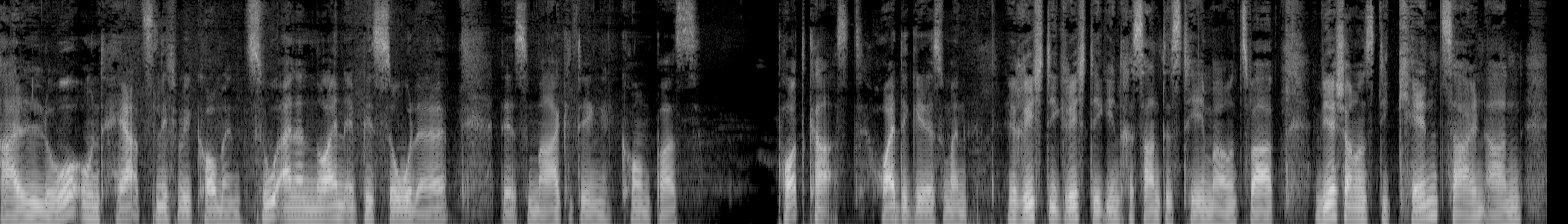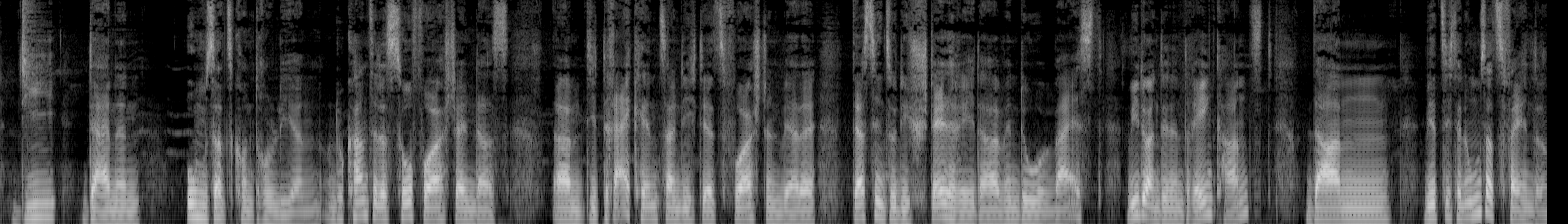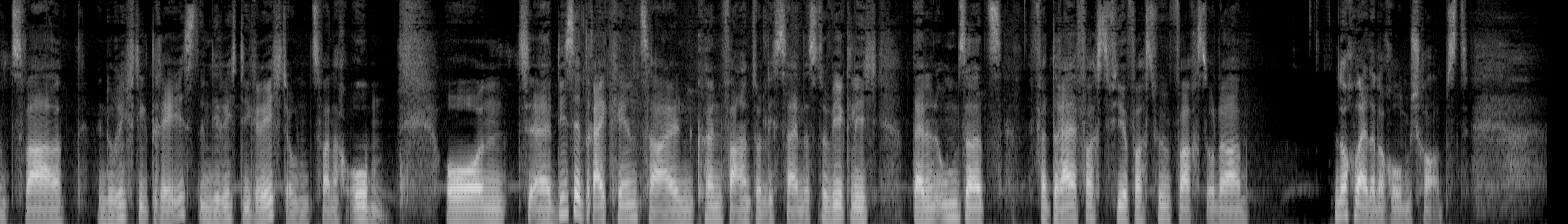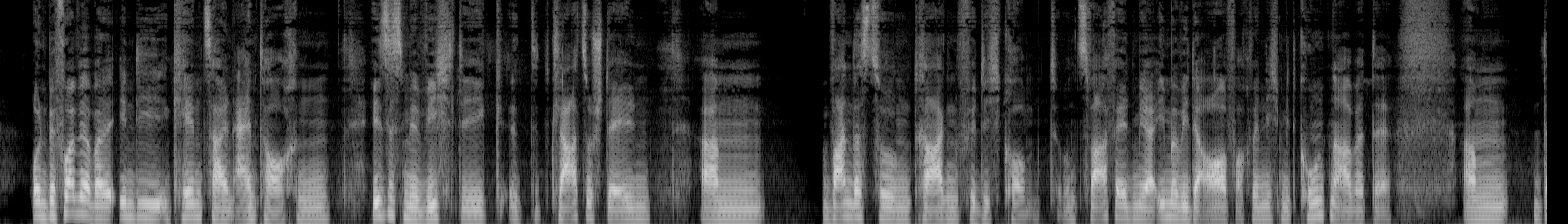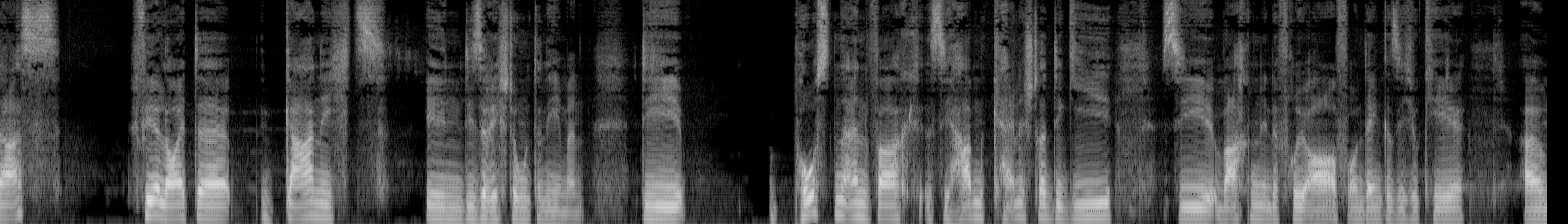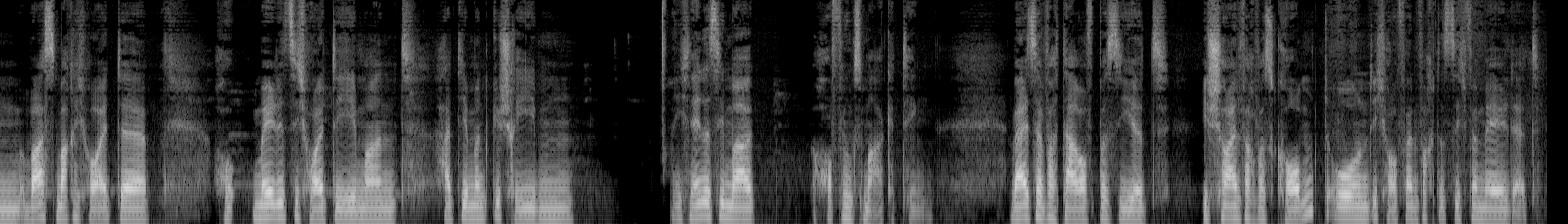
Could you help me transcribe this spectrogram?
Hallo und herzlich willkommen zu einer neuen Episode des Marketing Kompass Podcast. Heute geht es um ein richtig, richtig interessantes Thema und zwar wir schauen uns die Kennzahlen an, die deinen Umsatz kontrollieren. Und du kannst dir das so vorstellen, dass ähm, die drei Kennzahlen, die ich dir jetzt vorstellen werde, das sind so die Stellräder. Wenn du weißt, wie du an denen drehen kannst, dann wird sich dein Umsatz verändern. Und zwar, wenn du richtig drehst, in die richtige Richtung, und zwar nach oben. Und äh, diese drei Kennzahlen können verantwortlich sein, dass du wirklich deinen Umsatz verdreifachst, vierfachst, fünffachst oder noch weiter nach oben schraubst. Und bevor wir aber in die Kennzahlen eintauchen, ist es mir wichtig äh, klarzustellen, ähm, wann das zum Tragen für dich kommt. Und zwar fällt mir immer wieder auf, auch wenn ich mit Kunden arbeite, ähm, dass viele Leute gar nichts in diese Richtung unternehmen. Die posten einfach, sie haben keine Strategie, sie wachen in der Früh auf und denken sich, okay, ähm, was mache ich heute? Meldet sich heute jemand? Hat jemand geschrieben? Ich nenne es immer Hoffnungsmarketing, weil es einfach darauf basiert, ich schaue einfach, was kommt und ich hoffe einfach, dass sich vermeldet.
